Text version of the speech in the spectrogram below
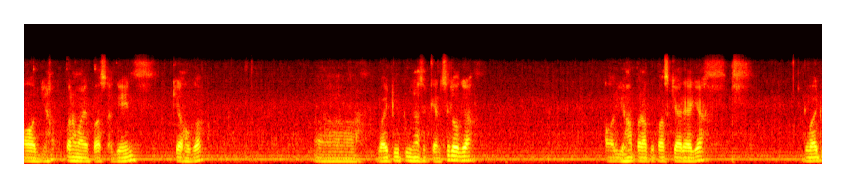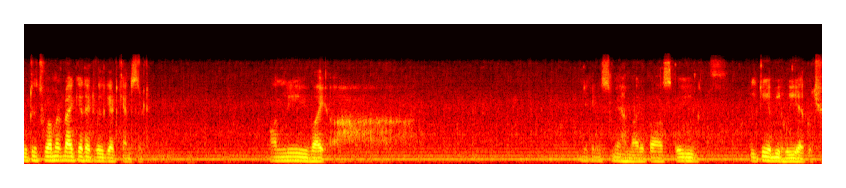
और यहाँ पर हमारे पास अगेन क्या होगा? वाई टू टू यहाँ से कैंसिल हो गया। और यहाँ पर आपके पास क्या रह गया? Y two two through multiply किया था it will get cancelled only Y लेकिन इसमें हमारे पास कोई गलती अभी हुई है कुछ?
